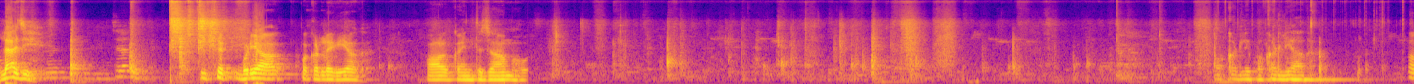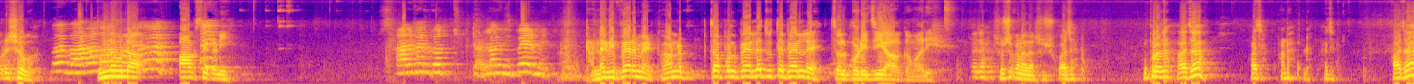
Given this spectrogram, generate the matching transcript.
ला जी। इससे बढ़िया पकड़ लेगी आग। आग का इंतज़ाम हो। पकड़ ली पकड़ ली आग। और ऋषभ तुमने बोला आग सेकनी सारे मेरे को ठंडा रिपेयर में। ठंडा की में। चप्पल पहन ले जूते पहन ले। चल पड़ी जी आग हमारी। आजा शुशु करना शुशु आजा। ऊपर आजा आजा आजा ठंडा ठंडा, आजा आजा।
